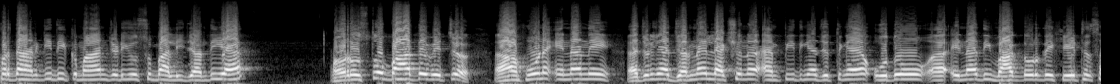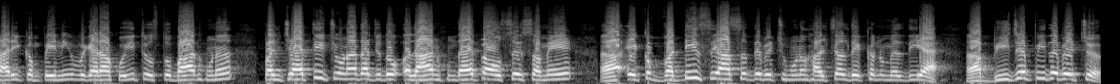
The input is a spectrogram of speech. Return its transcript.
ਪ੍ਰਧਾਨਗੀ ਦੀ ਕਮਾਨ ਜਿਹੜੀ ਉਹ ਸੰਭਾਲੀ ਜਾਂਦੀ ਹੈ। ਔਰ ਉਸ ਤੋਂ ਬਾਅਦ ਦੇ ਵਿੱਚ ਅਹ, ਹੁਣ ਇਹਨਾਂ ਨੇ ਜਿਹੜੀਆਂ ਜਰਨਲ ਇਲੈਕਸ਼ਨ ਐਮਪੀ ਦੀਆਂ ਜਿੱਤੀਆਂ ਉਦੋਂ ਇਹਨਾਂ ਦੀ ਵਾਗਡੋਰ ਦੇ ਹੇਠ ਸਾਰੀ ਕੰਪੇਨਿੰਗ ਵਗੈਰਾ ਹੋਈ ਤੇ ਉਸ ਤੋਂ ਬਾਅਦ ਹੁਣ ਪੰਚਾਇਤੀ ਚੋਣਾਂ ਦਾ ਜਦੋਂ ਐਲਾਨ ਹੁੰਦਾ ਹੈ ਤਾਂ ਉਸੇ ਸਮੇਂ ਇੱਕ ਵੱਡੀ ਸਿਆਸਤ ਦੇ ਵਿੱਚ ਹੁਣ ਹਲਚਲ ਦੇਖਣ ਨੂੰ ਮਿਲਦੀ ਹੈ। ਬੀਜੇਪੀ ਦੇ ਵਿੱਚ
